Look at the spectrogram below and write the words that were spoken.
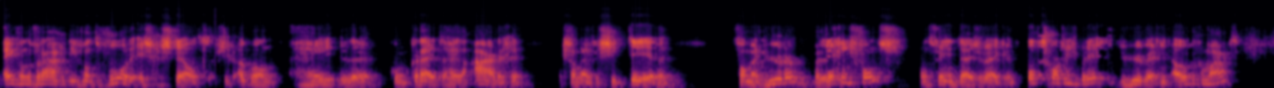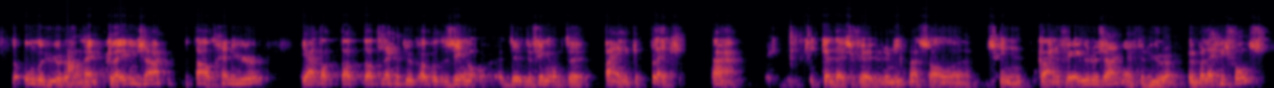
een, van de vragen die van tevoren is gesteld, op zich ook wel een hele concrete, hele aardige. Ik zal hem even citeren. Van mijn huurder, beleggingsfonds, ontving ik deze week een opschortingsbericht. De huur werd niet overgemaakt. De onderhuurder van hem, kledingzaak, betaalt geen huur. Ja, dat, dat, dat legt natuurlijk ook wel de, de vinger op de pijnlijke plek. Nou ja, ik, ken deze verhuurder niet, maar het zal eh, misschien een kleine verhuurder zijn. Hij heeft een huurder, een beleggingsfonds.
